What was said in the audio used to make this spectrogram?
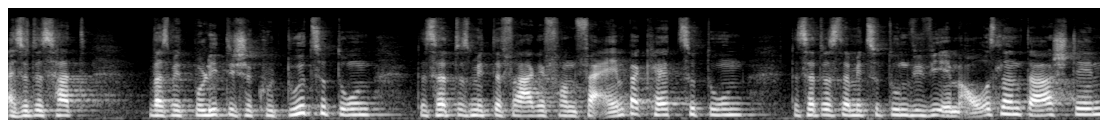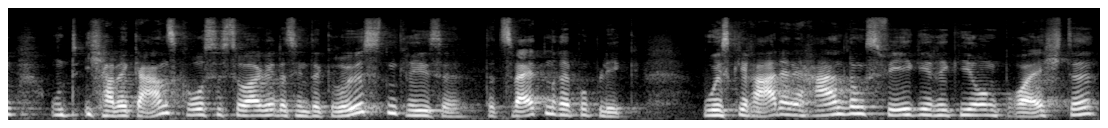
Also das hat was mit politischer Kultur zu tun, das hat was mit der Frage von Vereinbarkeit zu tun, das hat was damit zu tun, wie wir im Ausland dastehen. Und ich habe ganz große Sorge, dass in der größten Krise der Zweiten Republik, wo es gerade eine handlungsfähige Regierung bräuchte,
